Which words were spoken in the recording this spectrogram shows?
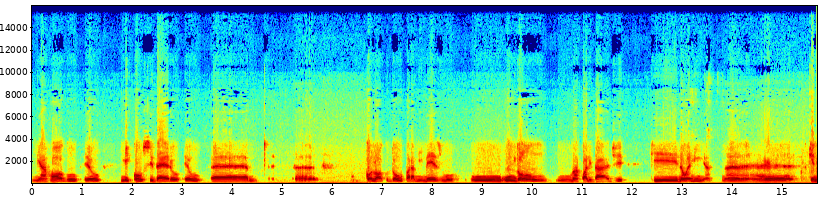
me arrogo, eu me considero, eu é, é, coloco, dou para mim mesmo um, um, dom, uma qualidade que não é minha, né? Que,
